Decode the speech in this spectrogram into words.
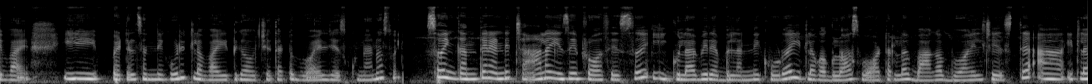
ఈ వై ఈ పెటల్స్ అన్నీ కూడా ఇట్లా వైట్గా వచ్చేటట్టు బాయిల్ చేసుకున్నాను. సో సో ఇంకంతేనండి. చాలా ఈజీ ప్రాసెస్ ఈ గులాబీ రెబ్బలన్నీ కూడా ఇట్లా ఒక గ్లాస్ వాటర్లో బాగా బాయిల్ చేస్తే ఇట్లా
